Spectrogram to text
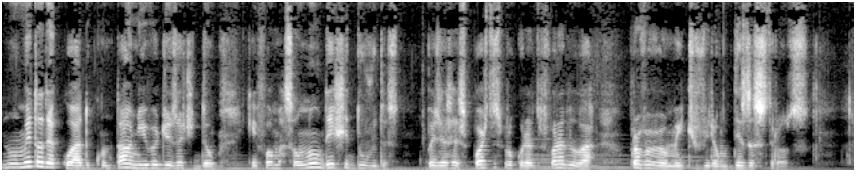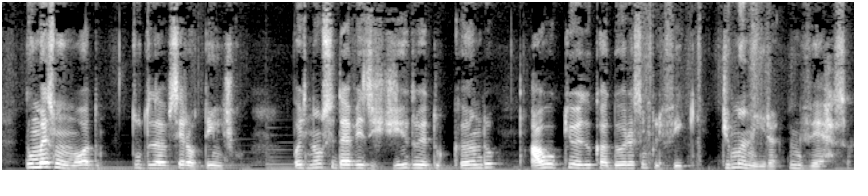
no momento adequado, com tal nível de exatidão que a informação não deixe dúvidas, pois as respostas procuradas fora do lar provavelmente virão desastrosas. Do mesmo modo, tudo deve ser autêntico, pois não se deve exigir do educando algo que o educador a simplifique de maneira inversa.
